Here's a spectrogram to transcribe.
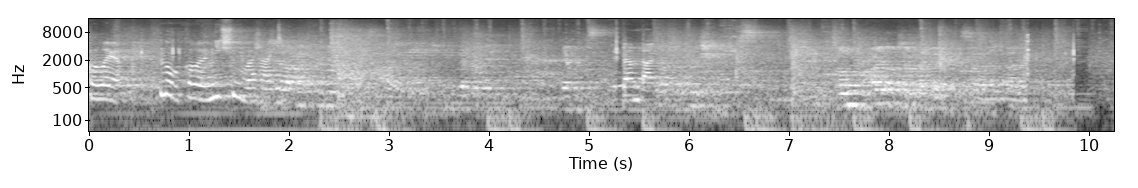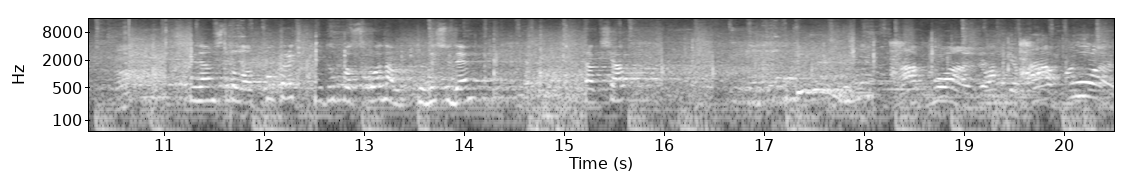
коли, ну, коли нічні вважаті. Йдемо далі. Йдемо в столовку, коротше, йду по сходам, туди-сюди. Так, сяк. А боже, а боже.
